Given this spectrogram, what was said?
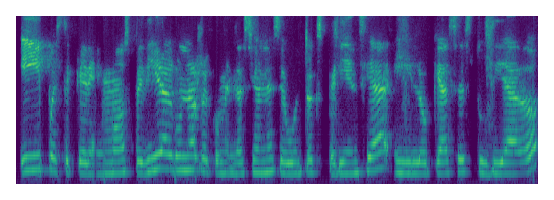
Y pues te queremos pedir algunas recomendaciones según tu experiencia y lo que has estudiado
